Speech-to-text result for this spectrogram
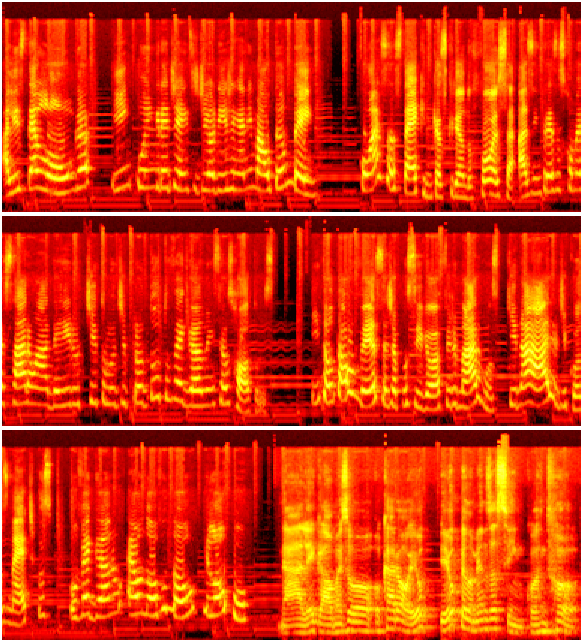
a lista é longa e inclui ingredientes de origem animal também. Com essas técnicas criando força, as empresas começaram a aderir o título de produto vegano em seus rótulos. Então, talvez seja possível afirmarmos que na área de cosméticos, o vegano é o novo no e low poo. Ah, legal, mas o, o Carol, eu, eu pelo menos assim, quando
